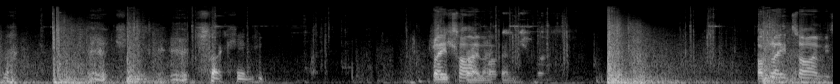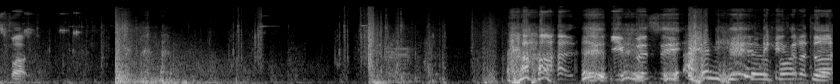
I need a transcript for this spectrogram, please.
Fucking. Play Please throw time. I. I play time. He's fucked. you pussy. and he still He's gonna fucked die.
